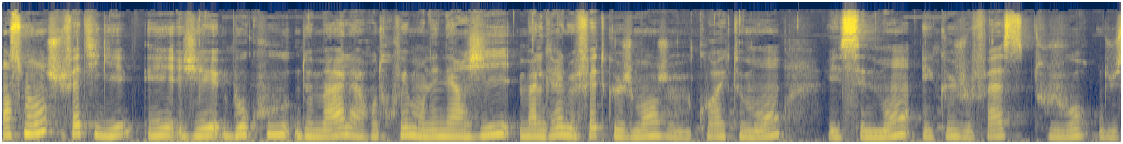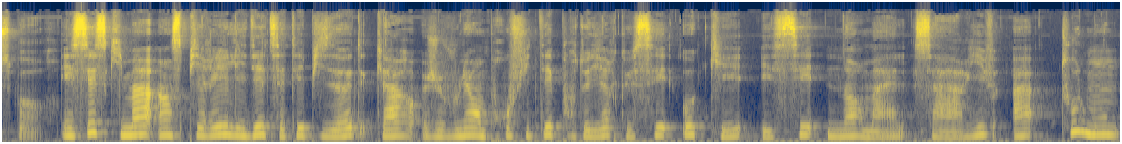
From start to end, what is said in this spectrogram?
En ce moment, je suis fatiguée et j'ai beaucoup de mal à retrouver mon énergie malgré le fait que je mange correctement et sainement et que je fasse toujours du sport. Et c'est ce qui m'a inspiré l'idée de cet épisode car je voulais en profiter pour te dire que c'est ok et c'est normal, ça arrive à tout le monde.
